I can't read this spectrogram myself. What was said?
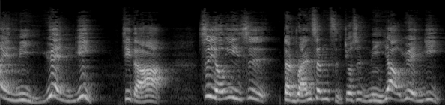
为你愿意。记得啊，自由意志的孪生子就是你要愿意，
